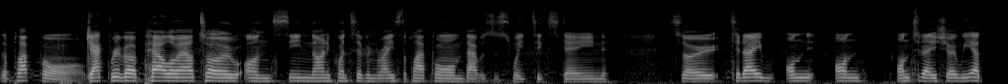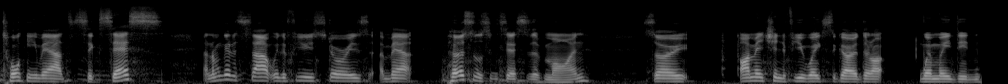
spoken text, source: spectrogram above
the Platform. Jack River, Palo Alto on SYN 90.7, Raise the Platform. That was the Sweet 16. So today on on on today's show, we are talking about success, and I'm going to start with a few stories about personal successes of mine. So I mentioned a few weeks ago that I, when we did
